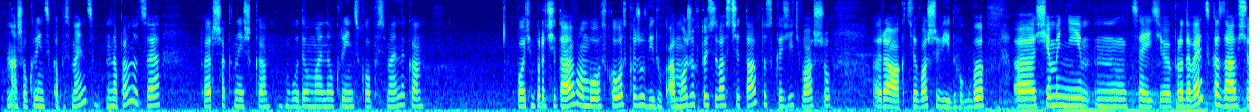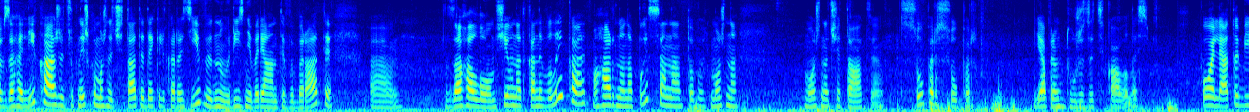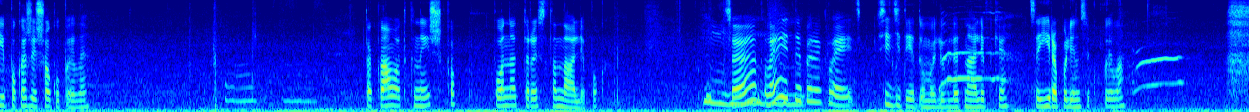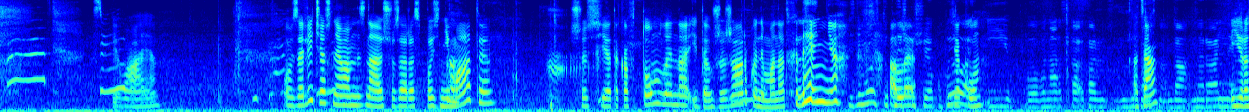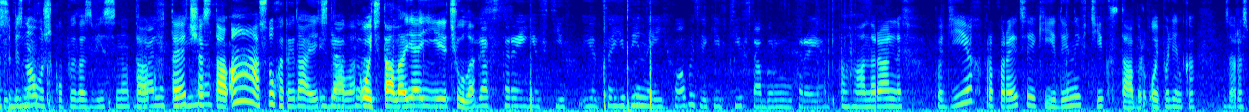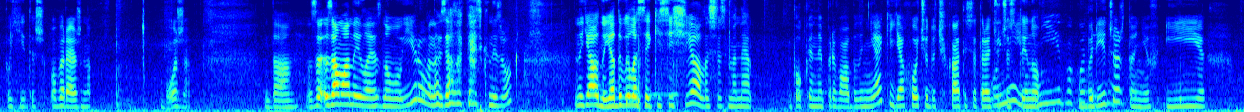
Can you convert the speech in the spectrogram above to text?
Наша українська письменниця. Напевно, це перша книжка буде у мене українського письменника. Потім прочитаю вам, обов'язково скажу відгук. А може хтось з вас читав, то скажіть вашу реакцію, ваш відгук. Бо е, ще мені м, цей продавець сказав, що взагалі каже, цю книжку можна читати декілька разів, ну, різні варіанти вибирати. Е, загалом. Ще вона така невелика, гарно написана, то можна, можна читати. Супер, супер. Я прям дуже зацікавилась. Оля, а тобі покажи, що купили. Така от книжка понад 300 наліпок. Це клеїть, не переклеїть. Всі діти, я думаю, люблять наліпки. Це Іра Полінці купила. Співає. О, взагалі, чесно, я вам не знаю, що зараз познімати. Щось я така втомлена, і так вже жарко, нема натхнення. Знімалась ту Але книжку, що я купила, яку? і вона ска- кажуть дуже А ця? класно. Да, на реальних Іра собі подіях. знову ж купила, звісно. Так, втеча подіях. став. А, слухайте, да, я читала. Як, е, Ой, читала, я її чула. Як з Кореї втік. І це єдиний хлопець, який втік з табору Кореї. Ага, на реальних подіях про корейця, який єдиний втік з табору. Ой, Полінка, зараз поїдеш. Обережно. Боже. Да. Заманила я знову Іру, вона взяла п'ять книжок. Ну, я, ну, я дивилася якісь іще, але щось мене поки не привабили ніякі. Я хочу дочекатися третю О, ні, частину ні, Бріджертонів і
